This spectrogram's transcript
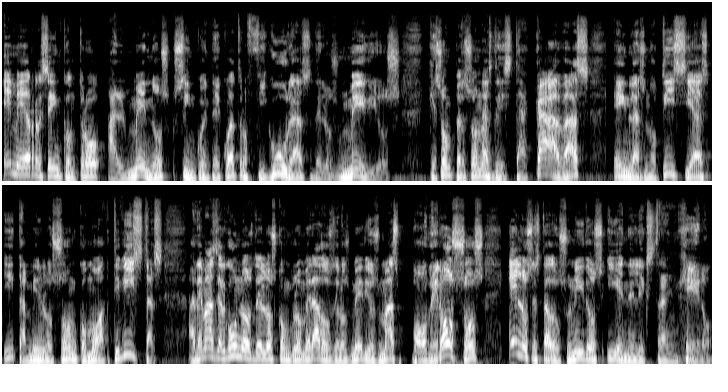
MRC encontró al menos 54 figuras de los medios, que son personas destacadas en las noticias y también lo son como activistas, además de algunos de los conglomerados de los medios más poderosos en los Estados Unidos y en el extranjero.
